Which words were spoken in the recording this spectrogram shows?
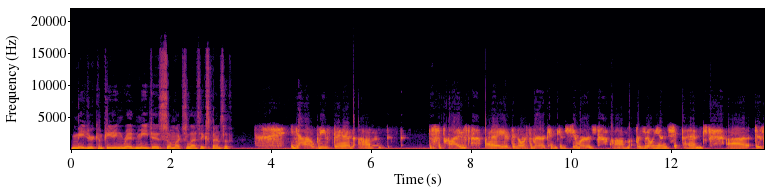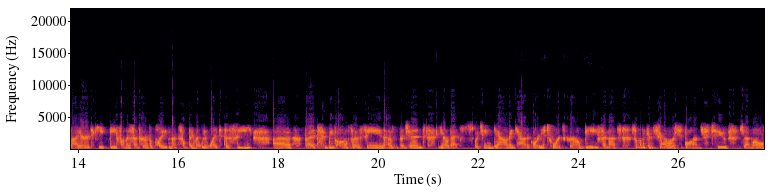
major competing red meat is so much less expensive? Yeah, we've been um, surprised by the North American consumers' um, resilience and uh, desire to keep beef on the center of the plate, and that's something that we like to see. Uh, but we've also seen, as mentioned, you know, that switching down in categories towards ground beef, and that's some of the consumer response to general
